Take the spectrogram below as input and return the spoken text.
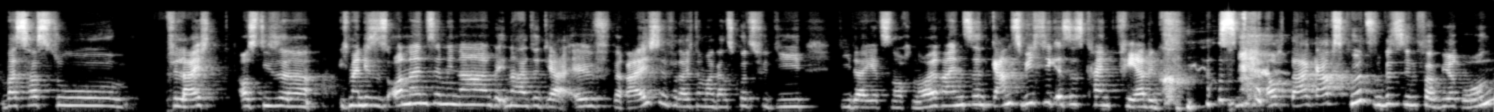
was hast du vielleicht aus dieser, ich meine, dieses Online-Seminar beinhaltet ja elf Bereiche, vielleicht nochmal ganz kurz für die, die da jetzt noch neu rein sind. Ganz wichtig, es ist kein Pferdekurs. Auch da gab es kurz ein bisschen Verwirrung.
